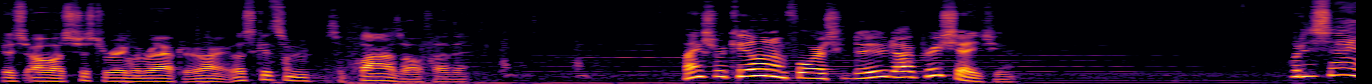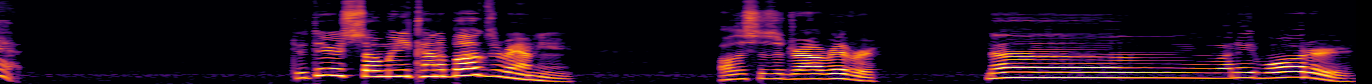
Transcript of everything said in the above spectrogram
It's oh, it's just a regular raptor. All right, let's get some supplies off of it. Thanks for killing him for us, dude. I appreciate you. What is that? Dude, there's so many kind of bugs around here. Oh, this is a dry river. No, I need water.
